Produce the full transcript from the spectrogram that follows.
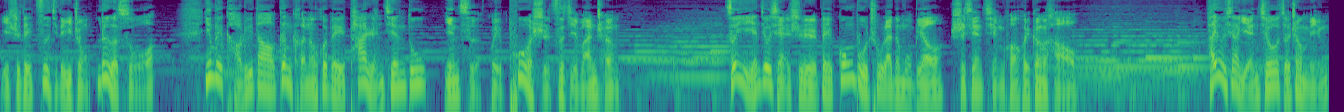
也是对自己的一种勒索，因为考虑到更可能会被他人监督，因此会迫使自己完成。所以，研究显示，被公布出来的目标实现情况会更好。还有一项研究则证明，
